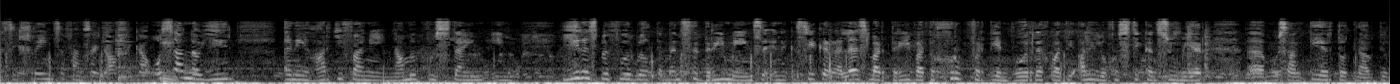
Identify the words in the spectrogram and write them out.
as die grense van Suid-Afrika. Ons hmm. staan nou hier in die hartjie van die Namibwoestyn en hier is byvoorbeeld ten minste 3 mense en ek is seker hulle is maar 3 wat 'n groep verteenwoordig wat die al die logistiek en so meer uh, moes hanteer tot nou toe.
